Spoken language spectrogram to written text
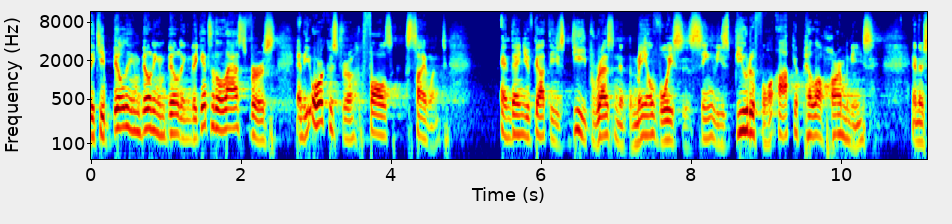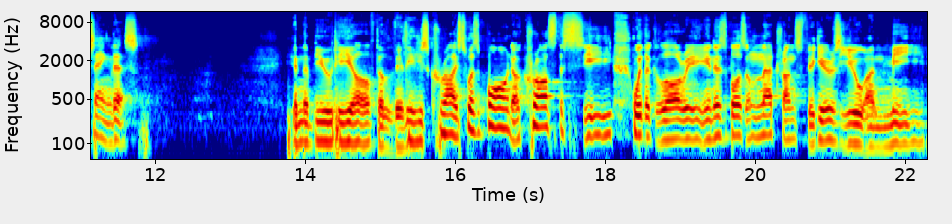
they keep building and building and building. They get to the last verse, and the orchestra falls silent. And then you've got these deep, resonant male voices singing these beautiful a cappella harmonies. And they're saying this. In the beauty of the lilies, Christ was born across the sea with a glory in his bosom that transfigures you and me.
